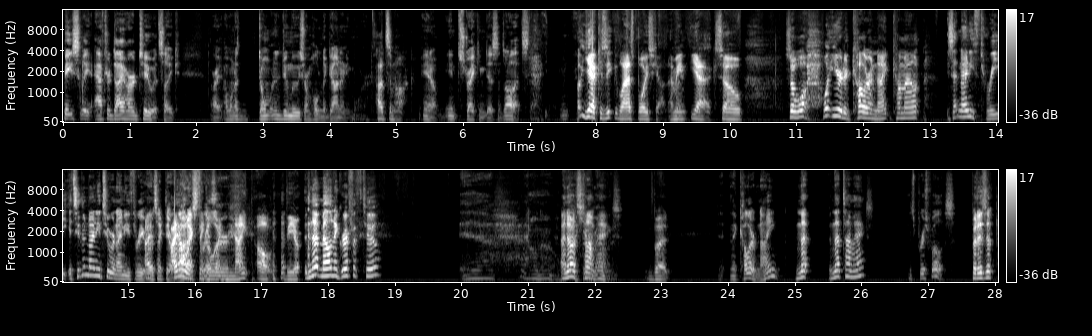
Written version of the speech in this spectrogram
basically after Die Hard 2, it's like, all right, I want to, don't want to do movies where I'm holding a gun anymore. Hudson Hawk. You know, in striking distance, all that stuff. Oh, yeah, because Last Boy Scout. I mean, yeah. So, so what? What year did Color of Night come out? Is that 93? It's either 92 or 93, where it's like the I always think thriller. it's like night. Oh, the isn't that Melanie Griffith too? Uh, I don't know. I know it's can't Tom remember. Hanks, but uh, The Color of Night? isn't that isn't that Tom Hanks? It's Bruce Willis. But is it?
